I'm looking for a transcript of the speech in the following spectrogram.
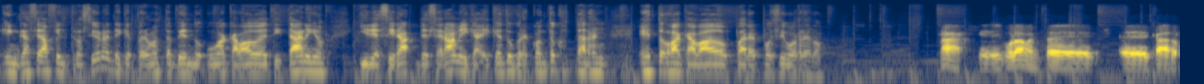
en gracias a filtraciones, de que esperamos estar viendo un acabado de titanio y de, de cerámica. ¿Y qué tú crees? ¿Cuánto costarán estos acabados para el próximo reloj? Ah, ridículamente eh, caro.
